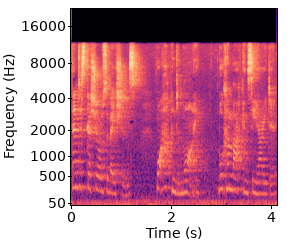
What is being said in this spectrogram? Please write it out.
Then discuss your observations. What happened and why? We'll come back and see how you did.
